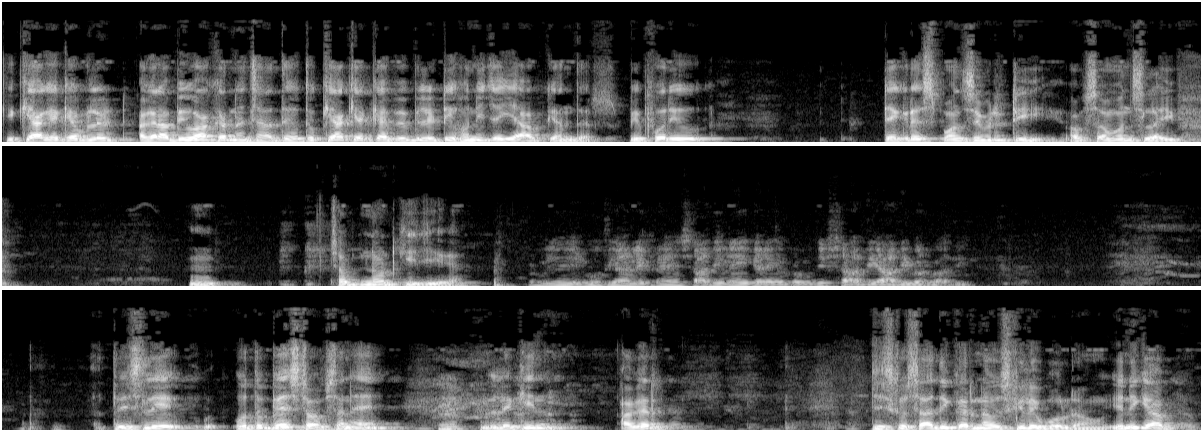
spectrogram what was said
कि क्या क्या कैपेबिलिटी अगर आप विवाह करना चाहते हो तो क्या क्या कैपेबिलिटी होनी चाहिए आपके अंदर? Before you take responsibility of someone's life सब नोट कीजिएगा। शादी नहीं करेंगे शादी आदि बर्बादी। तो इसलिए वो तो बेस्ट ऑप्शन है लेकिन अगर जिसको शादी करना है उसके लिए बोल रहा हूँ। ये नहीं कि आप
